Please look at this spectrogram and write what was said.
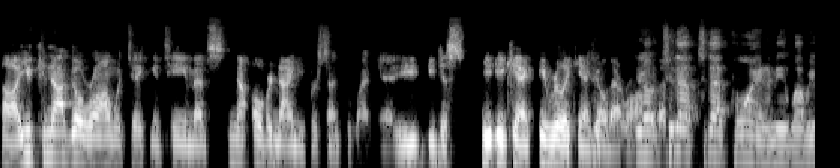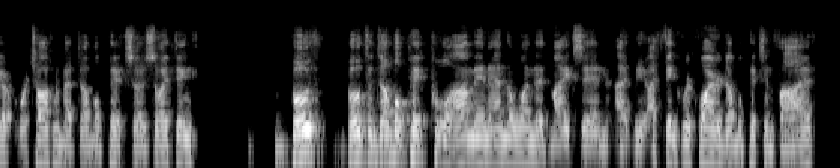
Uh, you cannot go wrong with taking a team that's not over ninety percent to win. You, know, you, you just you, you, can't you really can't go that wrong. You know, to that to that point, I mean, while we are we're talking about double picks, so so I think both both the double pick pool I'm in and the one that Mike's in, I mean, I think require double picks in five.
